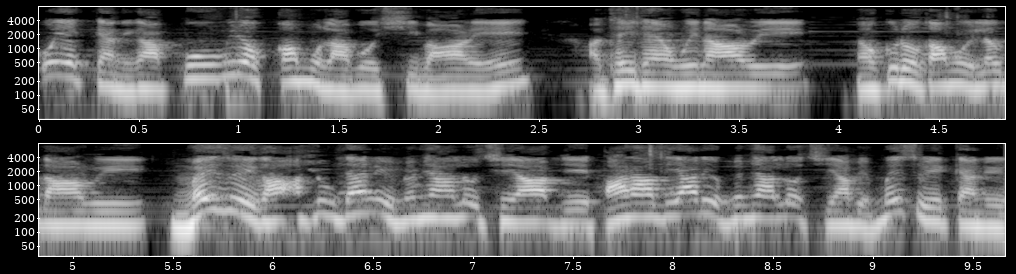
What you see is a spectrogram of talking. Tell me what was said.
ကိုယ့်ရဲ့ကံတွေကပိုပြီးတော့ကောင်းမွန်လာဖို့ရှိပါတယ်။အထိတ်ထန်ဝင်တာတွေ နောက်ကုသိုလ်ကောင်းမှုတွေလုပ်တာတွေမိတ်ဆွေကအလှူဒန်းတွေများများလုပ်ချင်အားဖြင့်ဘာသာတရားတွေကိုများများလုပ်ချင်အားဖြင့်မိတ်ဆွေရဲ့ကံတွေက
